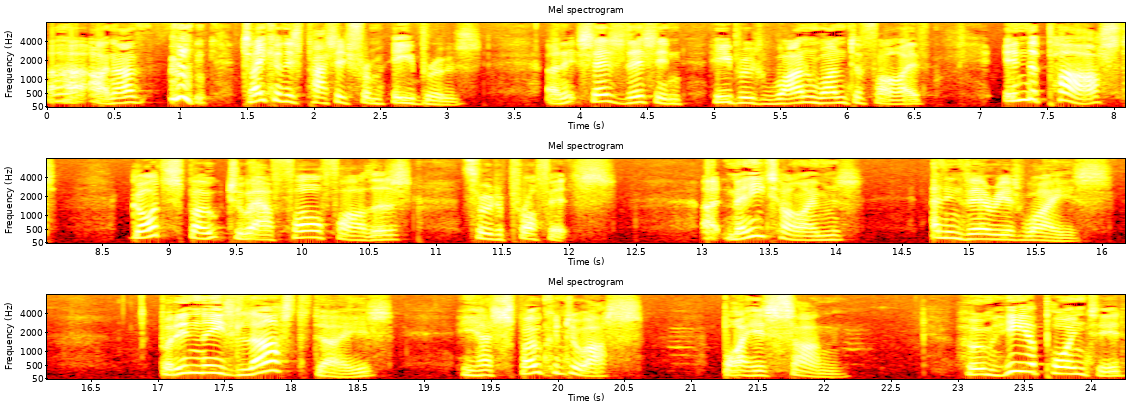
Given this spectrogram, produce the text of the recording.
Uh, and I've taken this passage from Hebrews. And it says this in Hebrews 1 1 to 5. In the past, God spoke to our forefathers through the prophets at many times and in various ways. But in these last days, he has spoken to us by his Son, whom he appointed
